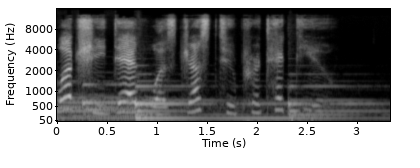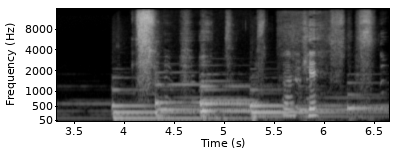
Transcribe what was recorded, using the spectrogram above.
What she did was just to protect you. Okay.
